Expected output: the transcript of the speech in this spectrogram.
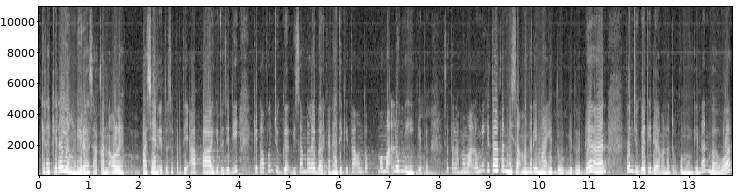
kira-kira yang dirasakan oleh pasien itu seperti apa gitu. Jadi kita pun juga bisa melebarkan hati kita untuk memaklumi gitu. Setelah memaklumi kita akan bisa menerima itu gitu. Dan pun juga tidak menutup kemungkinan bahwa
